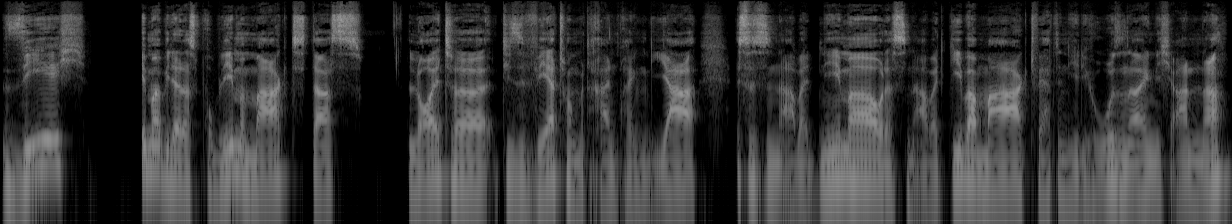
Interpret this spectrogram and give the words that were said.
sehe ich immer wieder das Problem im Markt, dass Leute diese Wertung mit reinbringen. Ja, ist es ein Arbeitnehmer oder ist es ein Arbeitgebermarkt? Wer hat denn hier die Hosen eigentlich an? Ne?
